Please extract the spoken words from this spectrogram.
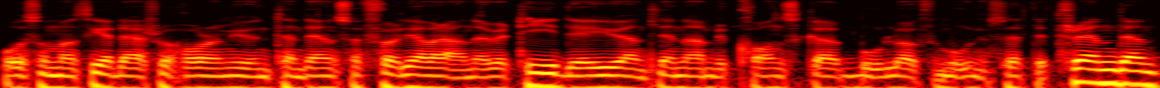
Och som man ser där så har de ju en tendens att följa varandra över tid. Det är ju egentligen amerikanska bolag förmodligen som sätter trenden.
